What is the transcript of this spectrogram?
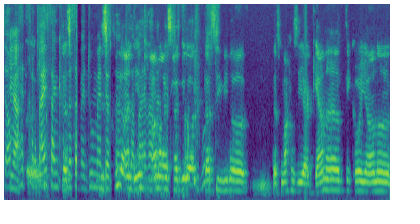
doch, Ja. hätte so gleich sein können, Das- dass er bei Doom Das Coole an dem dabei war. Drama dann ist halt wieder, dass sie wieder, das machen sie ja gerne, die Koreaner,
